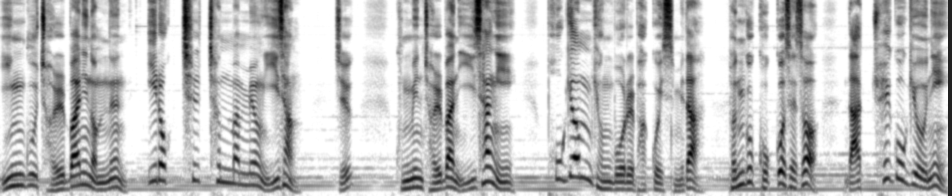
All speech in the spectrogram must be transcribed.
인구 절반이 넘는 1억 7천만 명 이상, 즉 국민 절반 이상이 폭염 경보를 받고 있습니다. 전국 곳곳에서 낮 최고 기온이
